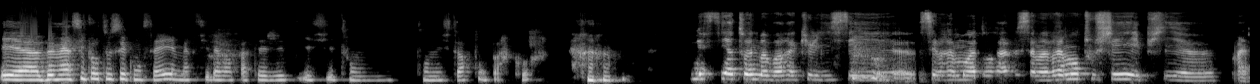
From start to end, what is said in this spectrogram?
Et euh, ben, merci pour tous ces conseils et merci d'avoir partagé ici ton, ton histoire, ton parcours. Merci à toi de m'avoir accueilli. Euh, c'est vraiment adorable. Ça m'a vraiment touchée. Et puis, euh, voilà,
